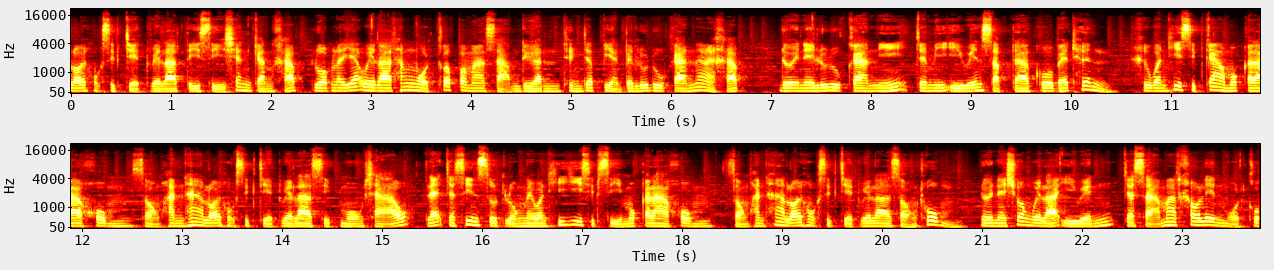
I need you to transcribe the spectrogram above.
2567 เวลาตี 4 เช่นกันครับ รวมระยะเวลาทั้งหมดก็ประมาณ 3 เดือน ถึงจะเปลี่ยนเป็นฤดูกาลหน้าครับ โดยในฤดูกาลนี้จะมีอีเวนต์สัปดาห์ Go Battle คือวันที่ 19 มกราคม 2567 เวลา 10 โมงเช้า และจะสิ้นสุดลงในวันที่ 24 มกราคม 2567 เวลา 2 ทุ่ม โดยในช่วงเวลาอีเวนต์จะสามารถเข้าเล่นโหมด Go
